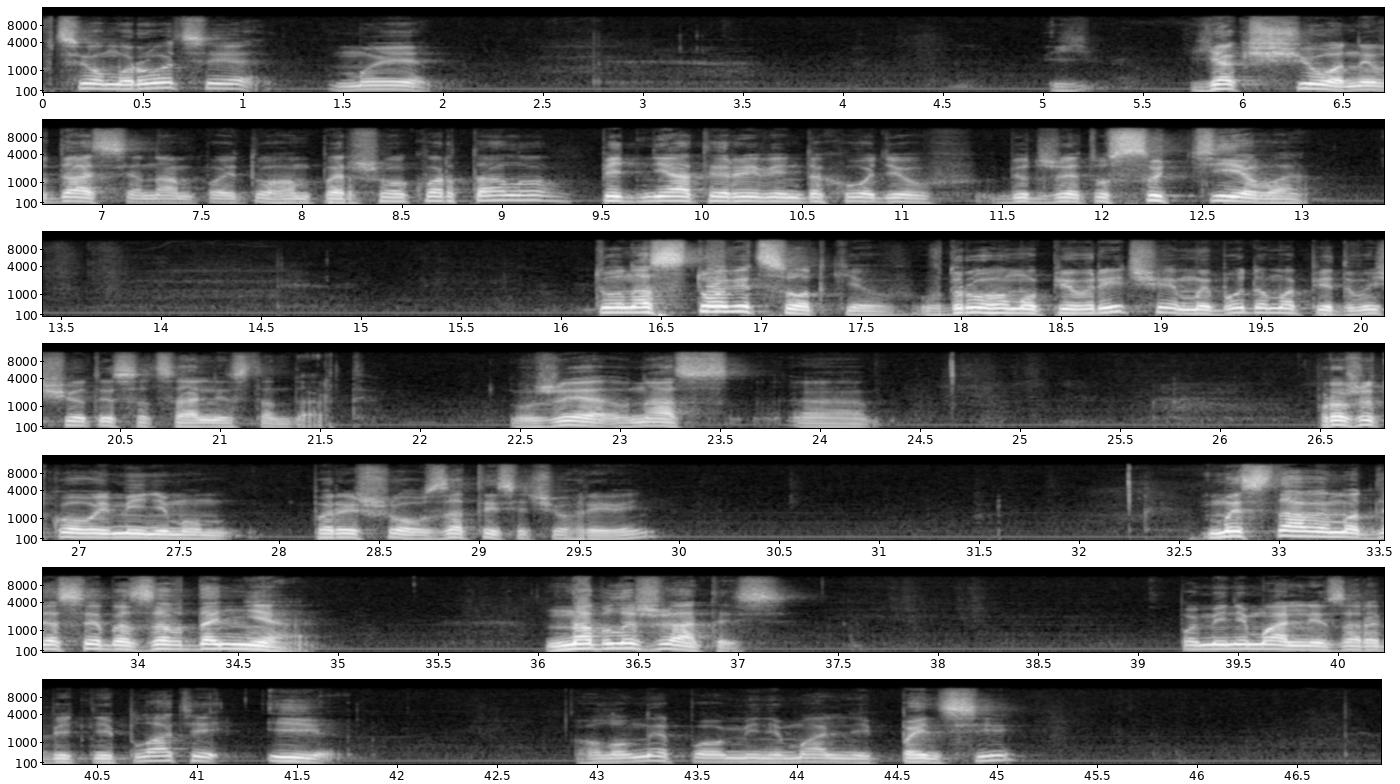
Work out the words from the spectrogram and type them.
в цьому році ми, якщо не вдасться нам по ітогам першого кварталу підняти рівень доходів бюджету суттєво, то на 100% в другому півріччі ми будемо підвищувати соціальні стандарти. Вже в нас е, прожитковий мінімум перейшов за тисячу гривень. Ми ставимо для себе завдання наближатись по мінімальній заробітній платі і, головне, по мінімальній пенсії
